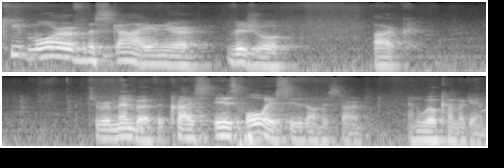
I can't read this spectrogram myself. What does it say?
Keep more of the sky in your visual arc. To remember that Christ is always seated on his throne and will come again.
